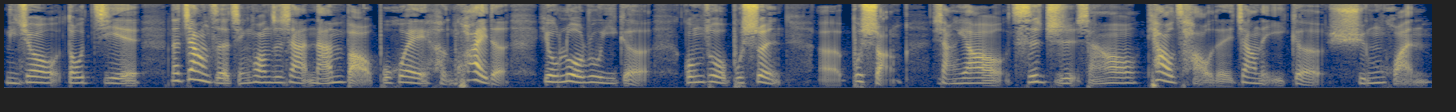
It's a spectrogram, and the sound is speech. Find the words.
你就都接。那这样子的情况之下，难保不会很快的又落入一个工作不顺。呃，不爽，想要辞职，想要跳槽的这样的一个循环。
